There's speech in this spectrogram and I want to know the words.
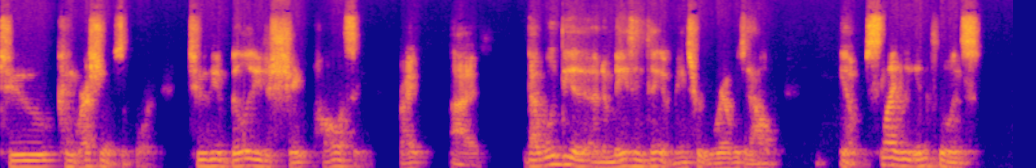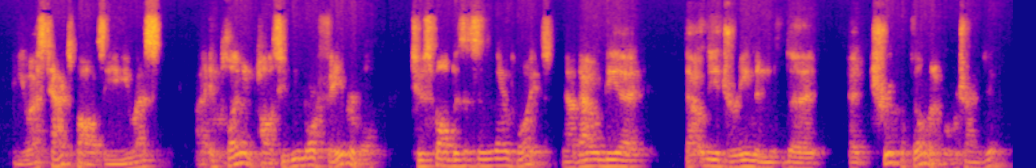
to congressional support, to the ability to shape policy, right? Uh, that would be a, an amazing thing if Main Street were able to help you know, slightly influence U.S. tax policy, U.S. Uh, employment policy to be more favorable to small businesses and their employees. Now, that would be a that would be a dream and the a true fulfillment of what we're trying to do.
